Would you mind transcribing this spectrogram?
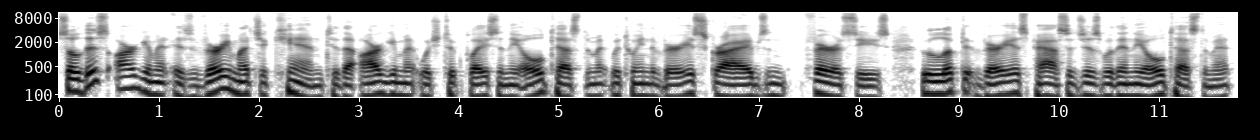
So, this argument is very much akin to the argument which took place in the Old Testament between the various scribes and Pharisees who looked at various passages within the Old Testament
